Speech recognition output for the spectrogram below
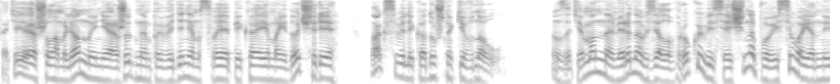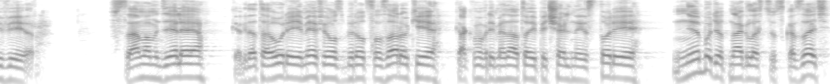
Хотя я ошеломлённый неожиданным поведением своей опекаемой дочери, Акс великодушно кивнул. Затем он намеренно взял в руку висящий на поясе военный веер. «В самом деле, когда Таури и Мефиус берутся за руки, как во времена той печальной истории, не будет наглостью сказать,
